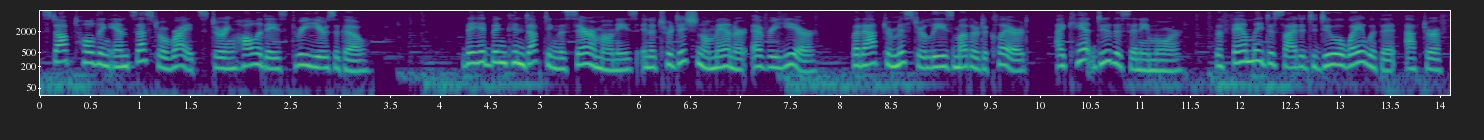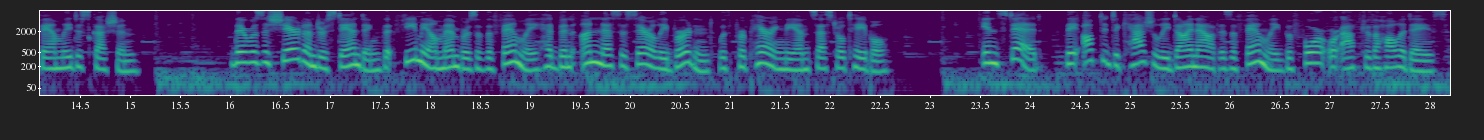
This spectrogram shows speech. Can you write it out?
stopped holding ancestral rites during holidays three years ago. They had been conducting the ceremonies in a traditional manner every year, but after Mr. Lee's mother declared, I can't do this anymore, the family decided to do away with it after a family discussion. There was a shared understanding that female members of the family had been unnecessarily burdened with preparing the ancestral table. Instead, they opted to casually dine out as a family before or after the holidays.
